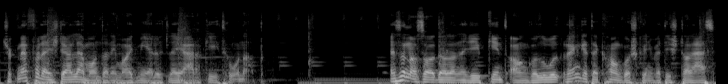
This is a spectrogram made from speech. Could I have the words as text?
Csak ne felejtsd el lemondani majd mielőtt lejár a két hónap. Ezen az oldalon egyébként angolul rengeteg hangos könyvet is találsz,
